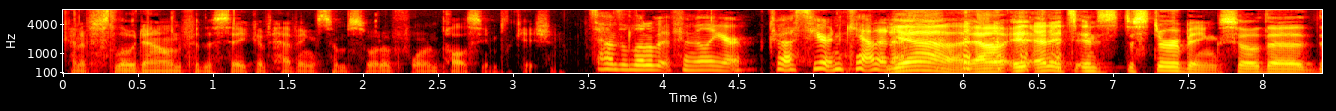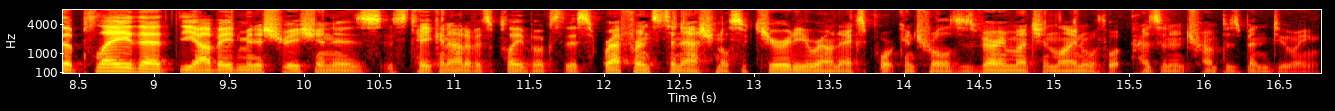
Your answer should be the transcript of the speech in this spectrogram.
kind of slow down for the sake of having some sort of foreign policy implication. Sounds a little bit familiar to us here in Canada. Yeah, uh, it, and it's it's disturbing. So the the play that the Abe administration is is taken out of its playbooks, this reference to national security around export controls, is very much in line with what President Trump has been doing,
